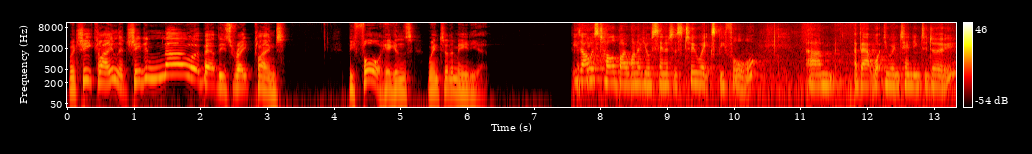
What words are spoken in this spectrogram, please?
when she claimed that she didn't know about these rape claims before Higgins went to the media. Is I was told by one of your senators two weeks before um, about what you were intending to do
